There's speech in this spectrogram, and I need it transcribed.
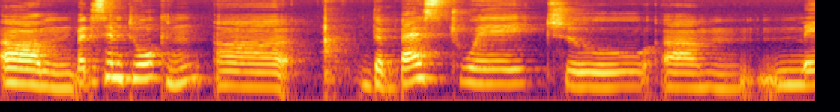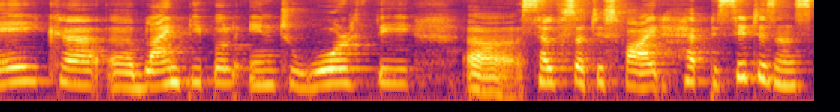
Um, by the same token, uh, the best way to um, make uh, uh, blind people into worthy, uh, self satisfied, happy citizens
